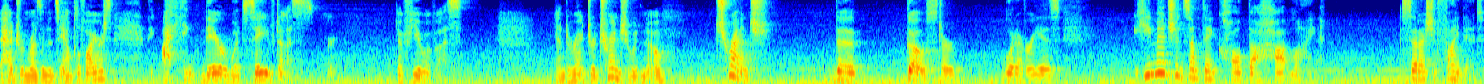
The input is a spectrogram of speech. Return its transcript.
Hedron Resonance Amplifiers. I think they're what saved us. Or a few of us. And Director Trench would know. Trench. The ghost, or whatever he is. He mentioned something called the hotline. Said I should find it.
